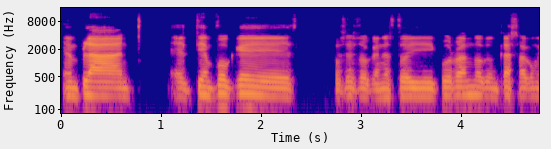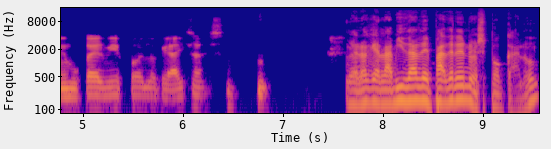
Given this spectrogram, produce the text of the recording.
En plan, el tiempo que, pues eso, que no estoy currando en casa con mi mujer, mi hijo, es lo que hay, ¿sabes? Bueno, que la vida de padre no es poca, ¿no?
